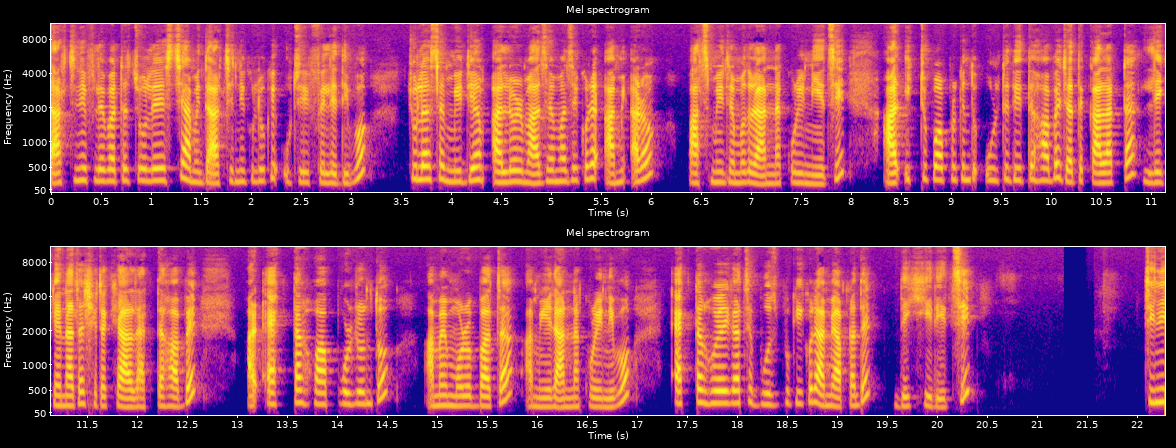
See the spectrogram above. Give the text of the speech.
দারচিনির ফ্লেভারটা চলে এসছে, আমি দারচিনিগুলোকে উঠিয়ে ফেলে দিব। চুলা মিডিয়াম এর মাঝামাঝি করে আমি আরও পাঁচ মিনিটের মতো রান্না করে নিয়েছি। আর একটু পরপর কিন্তু উল্টে দিতে হবে যাতে কালারটা লেগে না যায়, সেটা খেয়াল রাখতে হবে। আর একটার হওয়া পর্যন্ত আমার মোরব্বাটা আমি রান্না করে নিব। একটার হয়ে গেছে, বুঝব কী করে আমি আপনাদের দেখিয়ে দিচ্ছি। চিনি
